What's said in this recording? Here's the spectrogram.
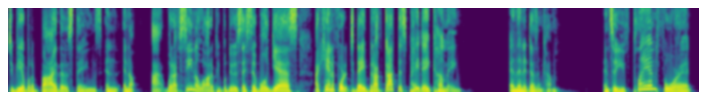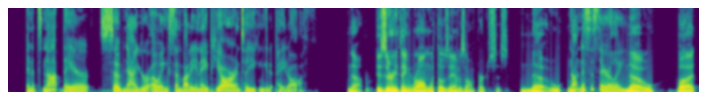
to be able to buy those things. And and I, what I've seen a lot of people do is they say, "Well, yes, I can't afford it today, but I've got this payday coming," and then it doesn't come. And so you've planned for it, and it's not there. So now you're owing somebody an APR until you can get it paid off. Now, is there anything wrong with those Amazon purchases? No, Not necessarily. no. But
